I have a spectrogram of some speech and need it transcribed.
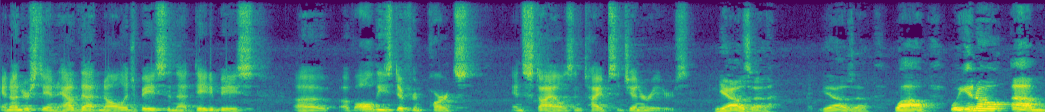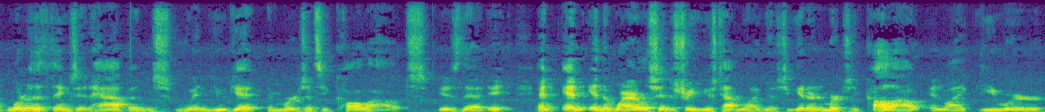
and understand and have that knowledge base and that database uh, of all these different parts and styles and types of generators. Yowza. Yowza. Wow. Well, you know, um, one of the things that happens when you get emergency call outs is that it, and and in the wireless industry, it used to happen like this: you get an emergency call out, and like you were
